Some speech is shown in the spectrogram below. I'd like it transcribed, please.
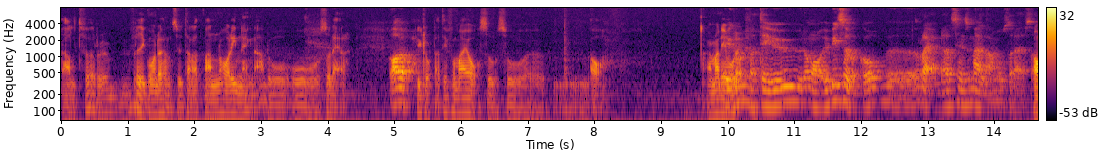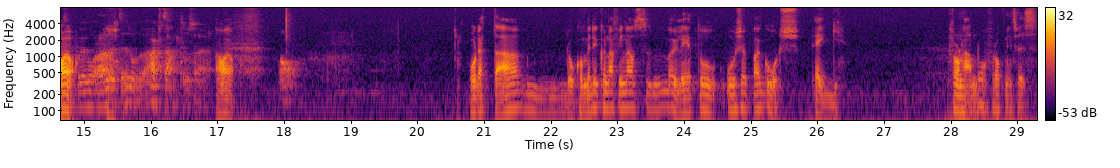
allt för frigående höns utan att man har inägnad och, och sådär. Ja, Det är klart att det får man ju ha så, så eh, ja. Ja men det är klart för att det är ju, de har ju besök av eh, räv där sinsemellan och sådär. Så Ja, ja. det får ju vara lite aktsamt och sådär. Ja, ja. Ja. Och detta, då kommer det kunna finnas möjlighet att, att köpa gårdsägg från han då förhoppningsvis.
